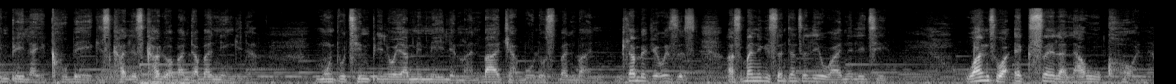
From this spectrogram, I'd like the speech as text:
impilo ayiqhubeki isikhalo esikhalwa abantu abaningi la. Umuntu uthi impilo yami imile man bajabula usibani bani? Mhlambe nje wezisi asibanike isentence eliyi-1 elithi once wa excela la ukhona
